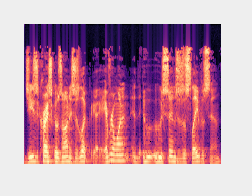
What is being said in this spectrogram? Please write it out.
Jesus Christ goes on, he says, Look, everyone who, who sins is a slave of sin.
